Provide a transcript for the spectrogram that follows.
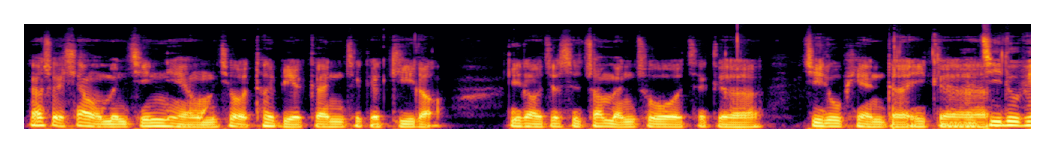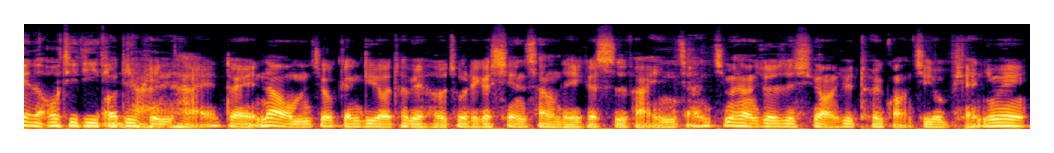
那所以像我们今年，我们就有特别跟这个 Giloo。Giloo 就是专门做这个纪录片的一个纪录片的 OTT OTT 平台。对，那我们就跟 Giloo 特别合作了一个线上的一个司法影展，基本上就是希望去推广纪录片。因为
